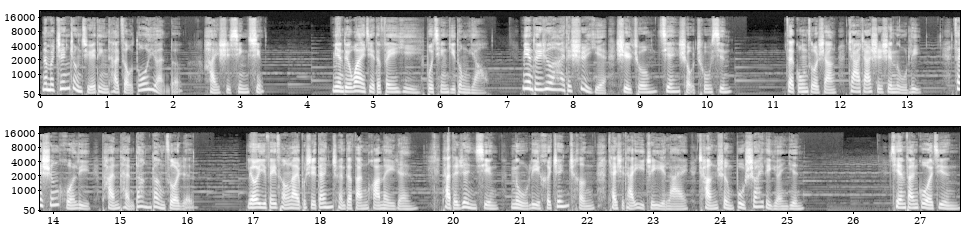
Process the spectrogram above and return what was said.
那么真正决定她走多远的，还是心性。面对外界的非议，不轻易动摇；面对热爱的事业，始终坚守初心。在工作上扎扎实实努力，在生活里坦坦荡荡做人。刘亦菲从来不是单纯的繁华美人，她的韧性、努力和真诚，才是她一直以来长盛不衰的原因。千帆过尽，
